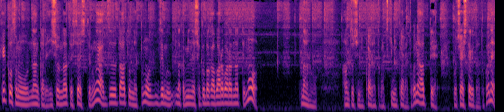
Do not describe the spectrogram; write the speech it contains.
結構そのなんかで一緒になった人たちっていうのがずっと後になっても全部なんかみんな職場がバラバラになってもまああの半年に1回だとか月に1回だとかね会ってお茶したりだとかね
